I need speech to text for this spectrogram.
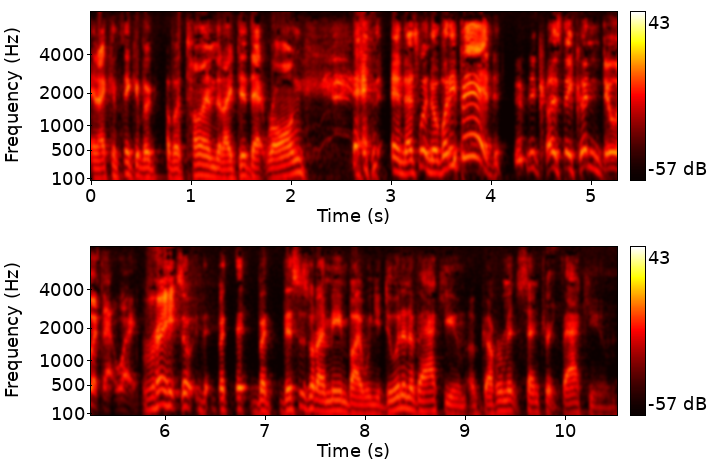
And i can think of a, of a time that i did that wrong and, and that's why nobody bid because they couldn't do it that way right so but but this is what i mean by when you do it in a vacuum a government centric vacuum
